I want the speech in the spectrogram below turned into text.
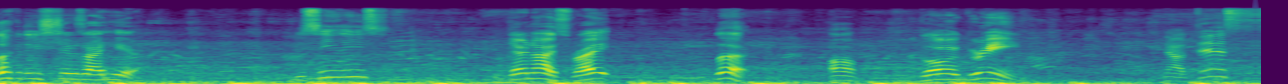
Look at these shoes right here. You see these? They're nice, right? Look. Oh, glow green. Now this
